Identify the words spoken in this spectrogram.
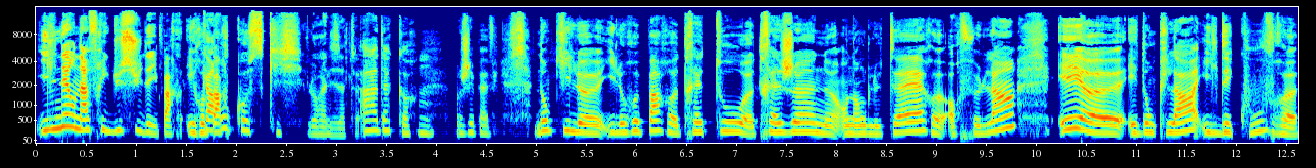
il naît en Afrique du Sud et il, part, il repart. Karukowski, le réalisateur. Ah, d'accord. Mm. J'ai pas vu. Donc, il, euh, il repart très tôt, très jeune en Angleterre, orphelin. Et, euh, et donc là, il découvre,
